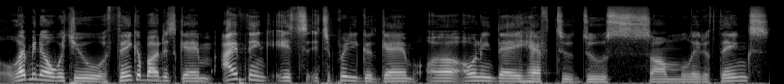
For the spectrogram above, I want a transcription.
let me know what you think about this game. I think it's it's a pretty good game. Uh, only they have to do some little things.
